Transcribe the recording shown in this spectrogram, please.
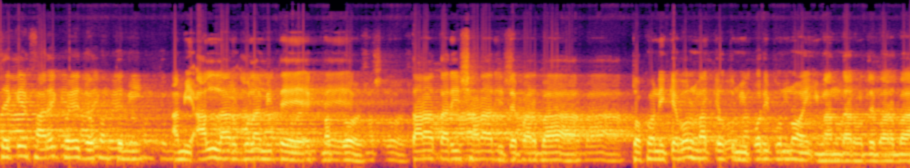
থেকে ফারেক হয়ে যখন তুমি, আমি আল্লাহর গোলামিতে একমাত্র, তাড়াতাড়ি সাড়া দিতে পারবা, তখনই কেবলমাত্র তুমি পরিপূর্ণ ইমানদার হতে পারবা।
